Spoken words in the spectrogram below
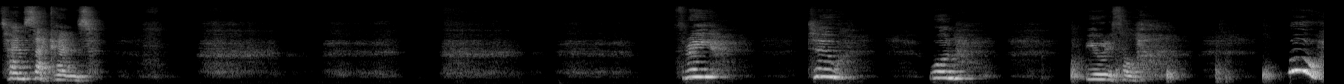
10 seconds. Three, two, one. Beautiful. Woo.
